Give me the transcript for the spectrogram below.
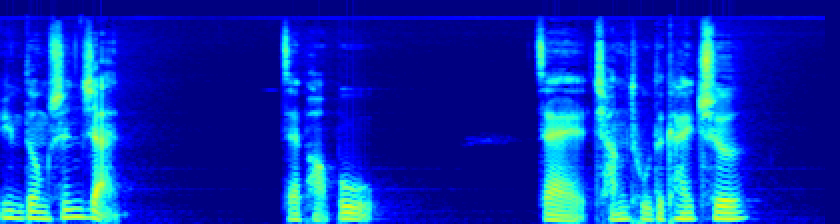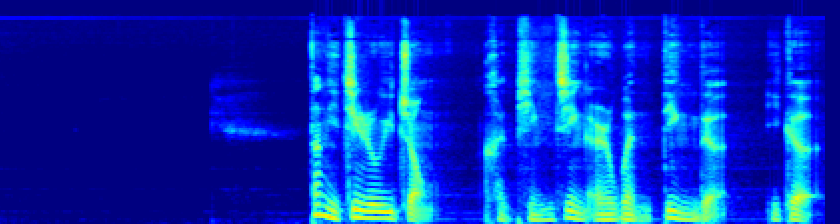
运动伸展，在跑步。在长途的开车，当你进入一种很平静而稳定的一个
